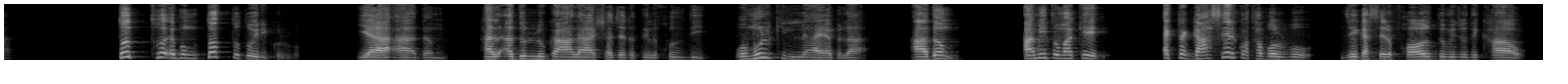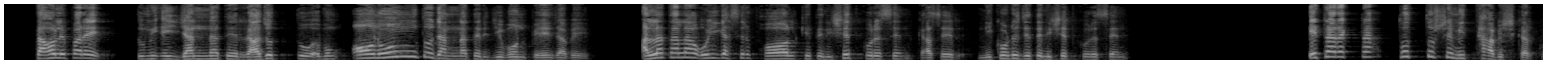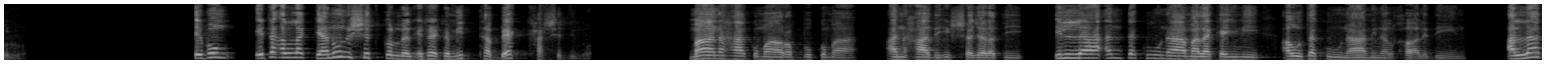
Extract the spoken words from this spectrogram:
তথ্য এবং তত্ত্ব তৈরি করল। ইয়া আদম, হাল আদুল্লুকা আলা সাজারাতিল খুলদি? ও মুলকিল্লা আদম, আমি তোমাকে একটা গাছের কথা বলব। যে গাছের ফল তুমি যদি খাও, তাহলে পারে তুমি এই জান্নাতের রাজত্ব এবং অনন্ত জান্নাতের জীবন পেয়ে যাবে। আল্লাহ তালা ওই গাছের ফল খেতে নিষেধ করেছেন, গাছের নিকটে যেতে নিষেধ করেছেন। এটার একটা তথ্য সে মিথ্যা আবিষ্কার করল। এবং এটা আল্লাহ কেন নিষেধ করলেন, এটা একটা মিথ্যা ব্যাখ্যা সে দিল। আনহাদিহি ইল্লা মালাকাইনি আউতাকুনা মিনাল খালিদিন। আল্লাহ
